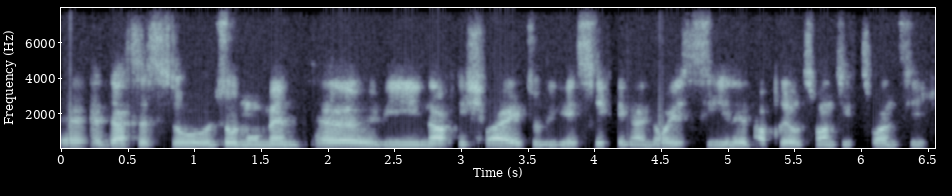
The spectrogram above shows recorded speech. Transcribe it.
äh, dass es so, so ein Moment wie nach die Schweiz und du gehst Richtung ein neues Ziel in April 2020.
